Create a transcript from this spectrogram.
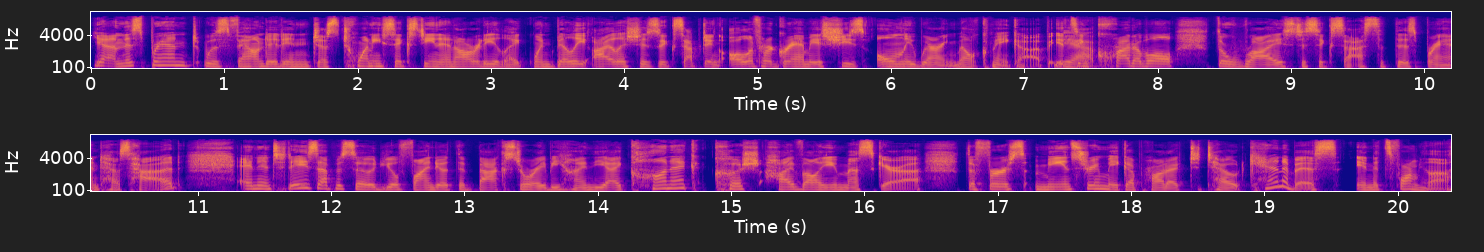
Yeah, and this brand was founded in just 2016, and already like when Billie Eilish is accepting all of her Grammys, she's only wearing milk makeup. It's Yeah. incredible the rise to success that this brand has had. And in today's episode, you'll find out the backstory behind the iconic Kush High Volume Mascara, the first mainstream makeup product to tout cannabis in its formula.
